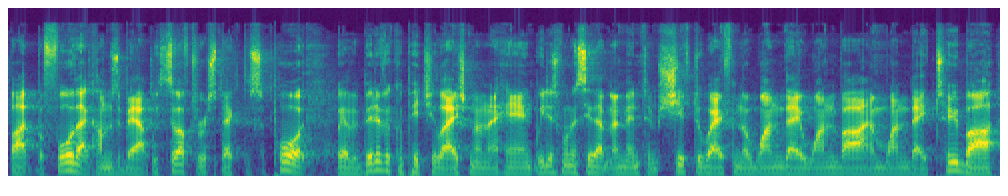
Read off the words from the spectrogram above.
But before that comes about, we still have to respect the support. We have a bit of a capitulation on our hand. We just want to see that momentum shift away from the one day one bar and one day two bar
